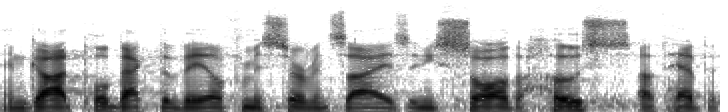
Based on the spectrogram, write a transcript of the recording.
And God pulled back the veil from his servant's eyes, and he saw the hosts of heaven.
